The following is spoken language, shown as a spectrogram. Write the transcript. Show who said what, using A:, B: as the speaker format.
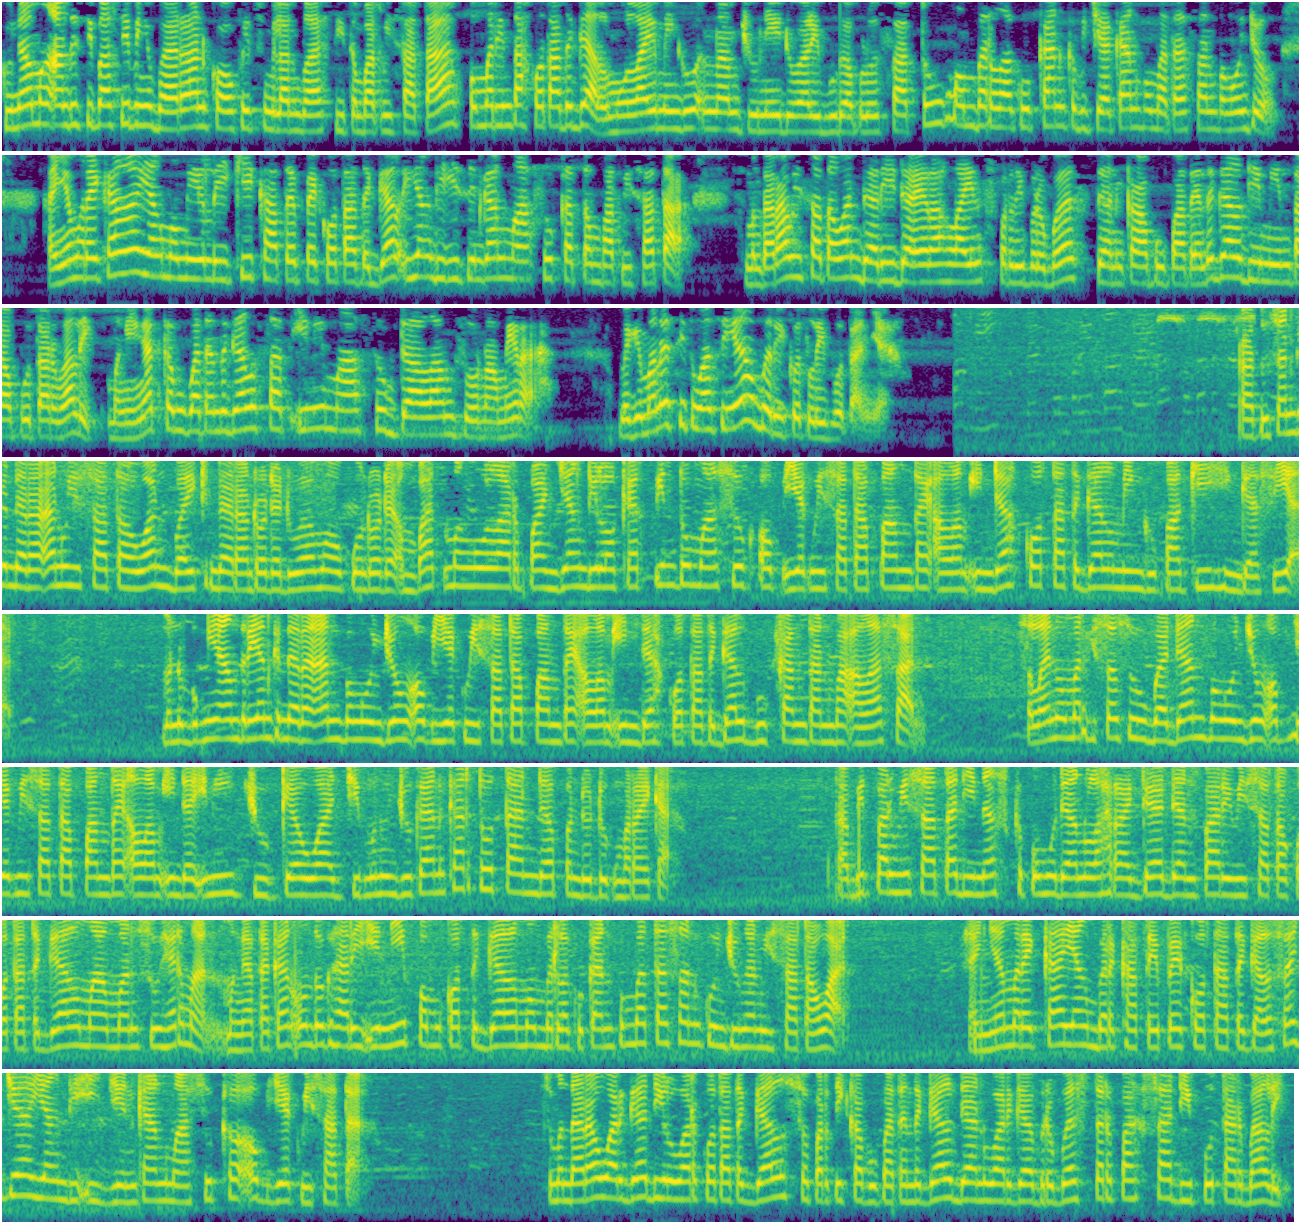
A: Guna mengantisipasi penyebaran COVID-19 di tempat wisata, pemerintah Kota Tegal mulai Minggu 6 Juni 2021 memperlakukan kebijakan pembatasan pengunjung. Hanya mereka yang memiliki KTP Kota Tegal yang diizinkan masuk ke tempat wisata. Sementara wisatawan dari daerah lain seperti Brebes dan Kabupaten Tegal diminta putar balik, mengingat Kabupaten Tegal saat ini masuk dalam zona merah. Bagaimana situasinya? Berikut liputannya. Ratusan kendaraan wisatawan baik kendaraan roda 2 maupun roda 4 mengular panjang di loket pintu masuk objek wisata Pantai Alam Indah Kota Tegal minggu pagi hingga siang. Menumpuknya antrian kendaraan pengunjung objek wisata Pantai Alam Indah Kota Tegal bukan tanpa alasan. Selain memeriksa suhu badan, pengunjung objek wisata Pantai Alam Indah ini juga wajib menunjukkan kartu tanda penduduk mereka. Kabit Pariwisata Dinas Kepemudaan Olahraga dan Pariwisata Kota Tegal Maman Suherman mengatakan untuk hari ini Pemkot Tegal memperlakukan pembatasan kunjungan wisatawan. Hanya mereka yang ber-KTP Kota Tegal saja yang diizinkan masuk ke objek wisata. Sementara warga di luar Kota Tegal seperti Kabupaten Tegal dan warga Brebes terpaksa diputar balik.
